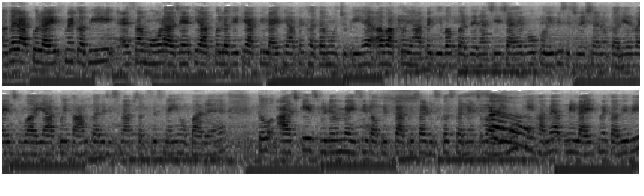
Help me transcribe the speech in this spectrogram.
अगर आपको लाइफ में कभी ऐसा मोड़ आ जाए कि आपको लगे कि आपकी लाइफ यहाँ पे खत्म हो चुकी है, अब आपको यहाँ पे गिव अप कर देना चाहिए, चाहे वो कोई भी सिचुएशन हो करियर वाइज हुआ या आप कोई काम कर रहे जिसमें आप सक्सेस नहीं हो पा रहे हैं तो आज के इस वीडियो में मैं इसी टॉपिक पे आपके साथ डिस्कस करने वाली हूँ कि हमें अपनी लाइफ में कभी भी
